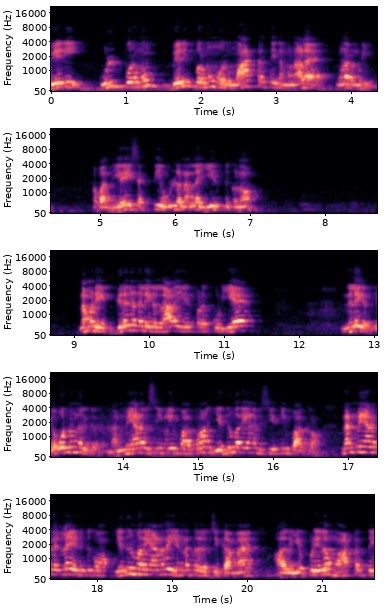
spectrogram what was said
வெளி உள்புறமும் வெளிப்புறமும் ஒரு மாற்றத்தை நம்மளால உணர முடியும். அப்ப அந்த இறை சக்தியை உள்ள நல்லா ஈர்த்துக்கணும். நம்முடைய கிரக நிலைகளால் ஏற்படக்கூடிய நிலைகள் ஒவ்வொன்றும் இருக்குது. நன்மையான விஷயங்களையும் பார்க்கிறோம் எதிர்மறையான விஷயத்தையும் பார்க்கிறோம். நன்மையானதெல்லாம் எடுத்துக்குவோம் எதிர்மறையானதை எண்ணத்துல வச்சுக்காம அதில் எப்படியெல்லாம் மாற்றத்தை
